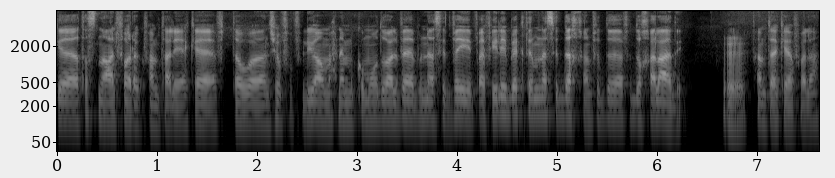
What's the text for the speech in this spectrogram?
تصنع الفرق فهمت علي؟ كيف تو نشوفه في اليوم. إحنا منكم موضوع الفيب الناس تفيب في ليبيا أكثر من الناس تدخن في الد- في الدخان العادي. فهمت كيف ولا.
